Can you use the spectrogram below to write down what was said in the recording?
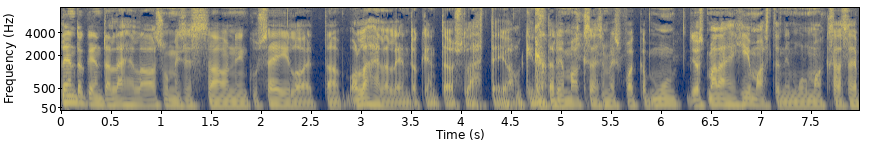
lentokentän lähellä asumisessa on niin kuin se ilo, että on lähellä lentokenttä, jos lähtee johonkin. Ei tarvitse maksaa esimerkiksi vaikka, mun, jos mä lähden himasta, niin mulla maksaa se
